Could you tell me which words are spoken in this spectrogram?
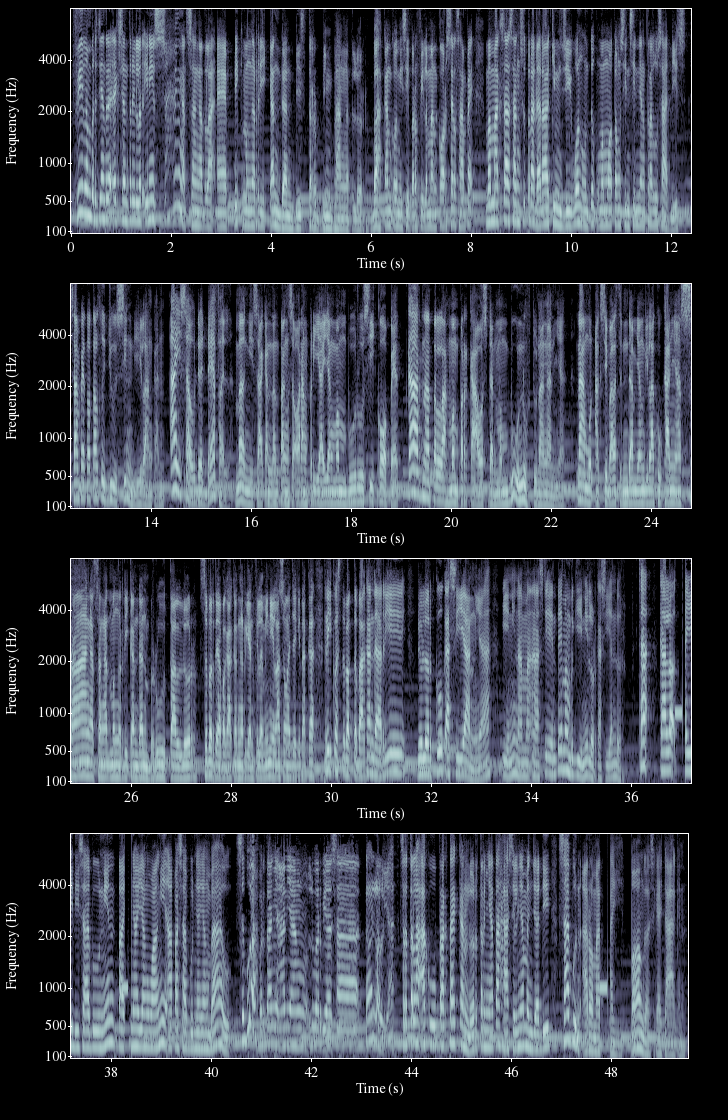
Film bergenre action thriller ini sangat-sangatlah epic, mengerikan, dan disturbing banget lur. Bahkan Komisi Perfilman Korsel sampai memaksa sang sutradara Kim Ji Won untuk memotong sin-sin yang terlalu sadis Sampai total 7 sin dihilangkan. I Saw the Devil mengisahkan tentang seorang pria yang memburu psikopat Karena telah memperkaos dan membunuh tunangannya namun aksi balas dendam yang dilakukannya sangat-sangat mengerikan dan brutal lur. Seperti apakah kengerian film ini? Langsung aja kita ke request tebak-tebakan dari dulurku kasihan ya. Ini nama asli ente emang begini lur. Kasihan lur. Cak kalau tai disabunin tainya yang wangi apa sabunnya yang bau? Sebuah pertanyaan yang luar biasa tolol ya. Setelah aku praktekkan lur ternyata hasilnya menjadi sabun aroma tai. Monggo sekali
